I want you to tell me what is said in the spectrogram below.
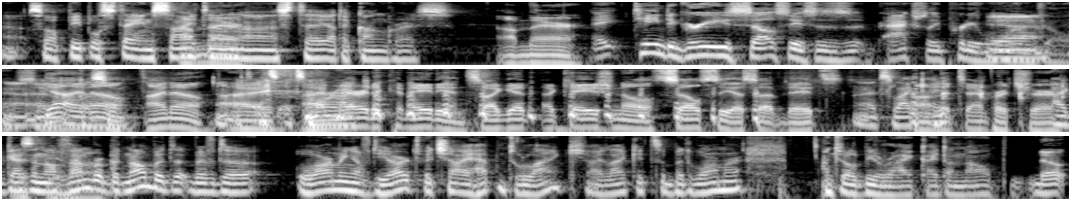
Uh, So people stay inside and uh, stay at the Congress. I'm there. 18 degrees Celsius is actually pretty warm, Yeah, Joel. yeah, So- Yeah, I know. So- I know. No, I, it's- it's I more like- married a Canadian, so I get occasional Celsius updates It's like on the temperature. I guess if in you November, will. but no, but with the warming of the earth, which I happen to like, I like it's a bit warmer. It will be right. I don't know. no,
